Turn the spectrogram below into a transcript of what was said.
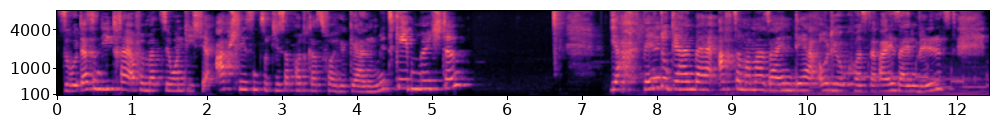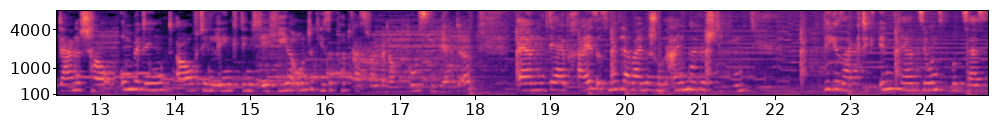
So, das sind die drei Affirmationen, die ich dir abschließend zu dieser Podcast-Folge gerne mitgeben möchte. Ja, wenn du gern bei Achtsam Mama sein, der Audiokurs dabei sein willst, dann schau unbedingt auf den Link, den ich dir hier unter diese Podcast-Folge noch posten werde. Ähm, der Preis ist mittlerweile schon einmal gestiegen. Wie gesagt, im Kreationsprozess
